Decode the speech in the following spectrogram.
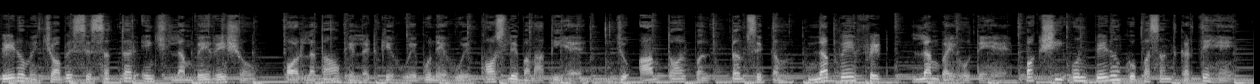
पेड़ों में 24 से 70 इंच लंबे रेशों और लताओं के लटके हुए बुने हुए घोंसले बनाती है, जो आमतौर पर कम से कम 90 फीट लंबे होते हैं। पक्षी उन पेड़ों को पसंद करते हैं,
